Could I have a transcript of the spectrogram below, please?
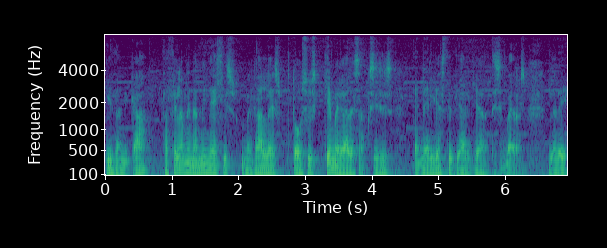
Ιδανικά θα θέλαμε να μην έχεις μεγάλες πτώσεις και μεγάλες αυξήσεις ενέργειας στη διάρκεια της ημέρας. Δηλαδή,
